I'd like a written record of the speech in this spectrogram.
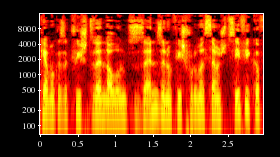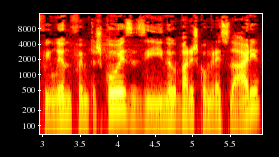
que é uma coisa que fui estudando ao longo dos anos, eu não fiz formação específica, fui lendo, foi muitas coisas e indo a vários congressos da área.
